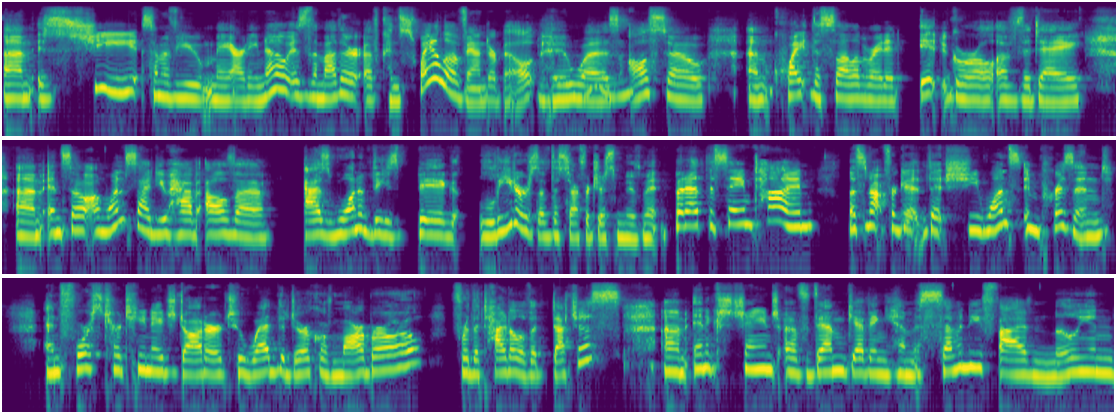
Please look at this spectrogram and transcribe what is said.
um, is she, some of you may already know, is the mother of Consuelo Vanderbilt, who was mm-hmm. also um, quite the celebrated it girl of the day. Um, and so on one side, you have Alva as one of these big leaders of the suffragist movement. But at the same time, let's not forget that she once imprisoned and forced her teenage daughter to wed the Duke of Marlborough for the title of a duchess um, in exchange of them giving him $75 million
